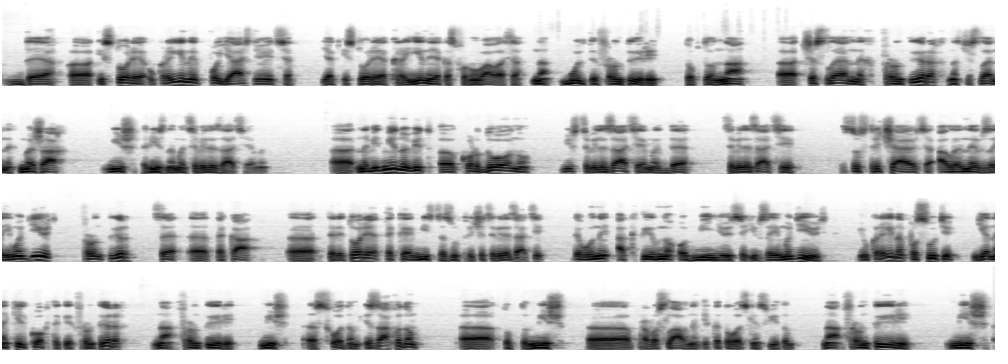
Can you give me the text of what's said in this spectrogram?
де історія України пояснюється як історія країни, яка сформувалася на мультифронтирі, тобто на численних фронтирах, на численних межах між різними цивілізаціями. Е, На відміну від е, кордону між цивілізаціями, де цивілізації зустрічаються, але не взаємодіють. Фронтир це е, така територія, таке місце зустрічі цивілізацій, де вони активно обмінюються і взаємодіють. І Україна, по суті, є на кількох таких фронтирах: на фронтирі між сходом і заходом, тобто між православним і католицьким світом, на фронтирі між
